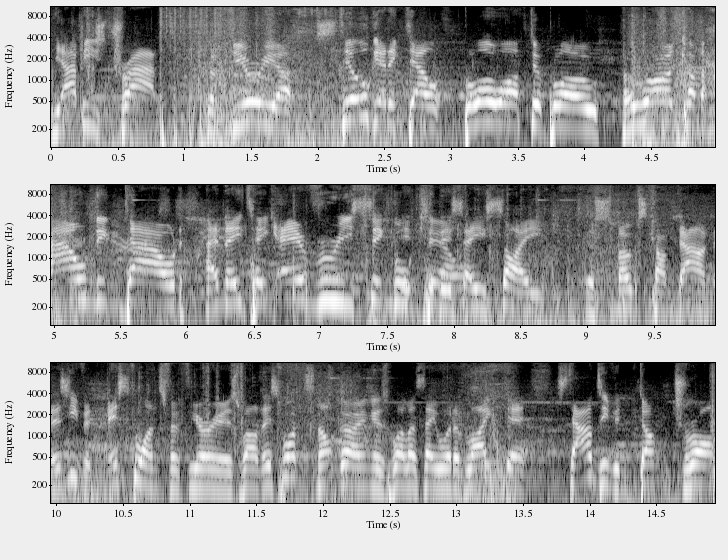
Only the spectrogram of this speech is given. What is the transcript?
jabbi's trapped. The Furia still getting dealt blow after blow. Heroic come hounding down, and they take every single kill. this A site. The smokes come down. There's even missed ones for Fury as well. This one's not going as well as they would have liked it. Stavn's even dunk drop.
